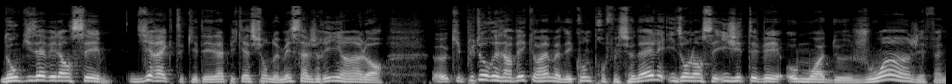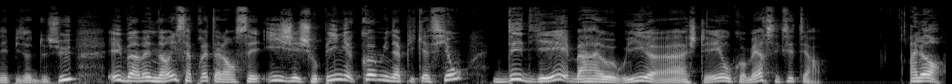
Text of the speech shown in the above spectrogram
Donc ils avaient lancé Direct, qui était une application de messagerie. Hein, alors euh, qui est plutôt réservé quand même à des comptes professionnels. Ils ont lancé IGTV au mois de juin, hein, j'ai fait un épisode dessus, et ben maintenant ils s'apprêtent à lancer IG Shopping comme une application dédiée, ben euh, oui, à acheter au commerce, etc. Alors,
